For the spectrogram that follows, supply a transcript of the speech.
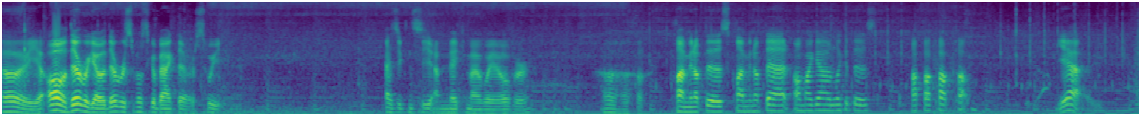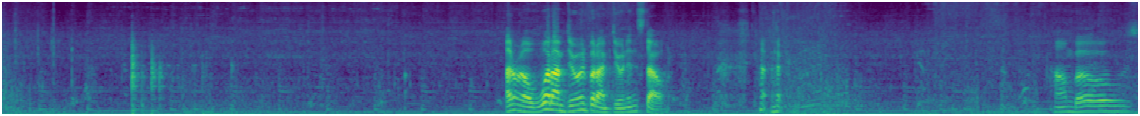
Oh yeah. Oh, there we go. There we're supposed to go back there. Sweet. As you can see, I'm making my way over. Oh, climbing up this, climbing up that. Oh my god, look at this. Hop, hop, hop, hop. Yeah. I don't know what I'm doing, but I'm doing it in style. Combos.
